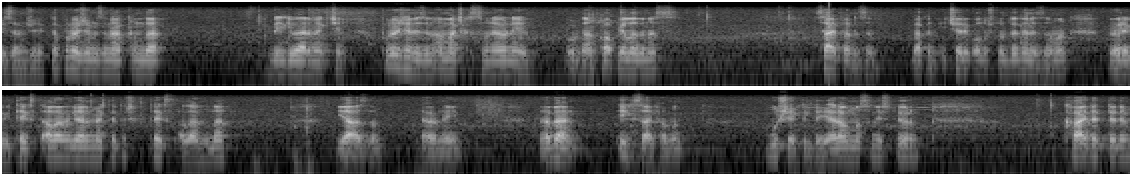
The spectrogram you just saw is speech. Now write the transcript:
biz öncelikle. Projemizin hakkında bilgi vermek için projenizin amaç kısmını örneğin buradan kopyaladınız. Sayfanızın bakın içerik oluştur dediğiniz zaman böyle bir text alanı gelmektedir. Text alanında yazdım örneğin ve ben ilk sayfamın bu şekilde yer almasını istiyorum. Kaydet dedim.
